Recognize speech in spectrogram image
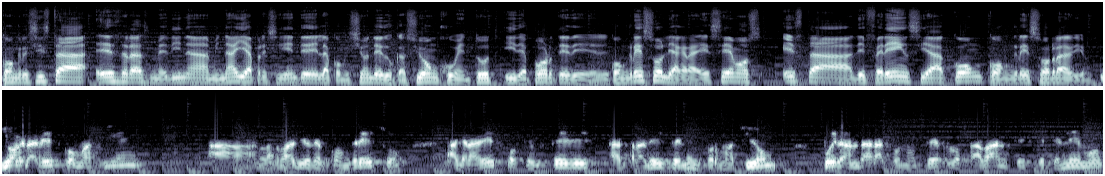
Congresista Esdras Medina Minaya, presidente de la Comisión de Educación, Juventud y Deporte del Congreso, le agradecemos esta deferencia con Congreso Radio. Yo agradezco más bien a la radio del Congreso, agradezco que ustedes a través de la información puedan dar a conocer los avances que tenemos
